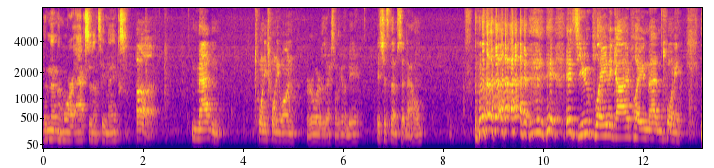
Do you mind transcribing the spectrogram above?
and then the more accidents he makes. uh Madden 2021 or whatever the next one's going to be. It's just them sitting at home. it's you playing a guy playing Madden 20.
